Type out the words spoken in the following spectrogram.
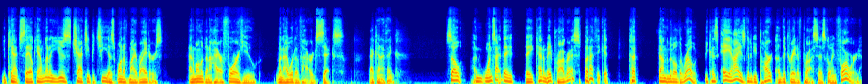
You can't say, okay, I'm going to use ChatGPT as one of my writers and I'm only going to hire four of you when I would have hired six, that kind of thing. So on one side, they, they kind of made progress, but I think it cut down the middle of the road because AI is going to be part of the creative process going forward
